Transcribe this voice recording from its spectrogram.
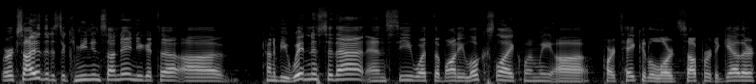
we're excited that it's a communion Sunday and you get to uh, kind of be witness to that and see what the body looks like when we uh, partake of the Lord's Supper together.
